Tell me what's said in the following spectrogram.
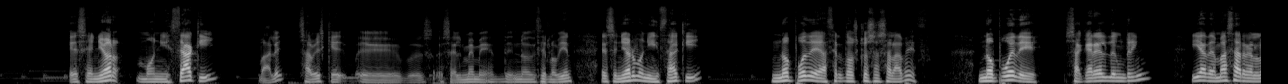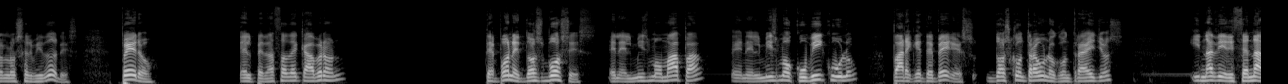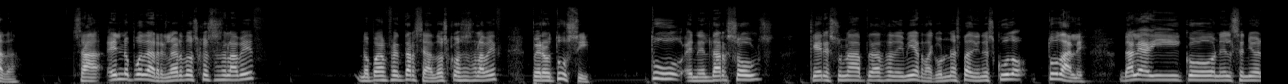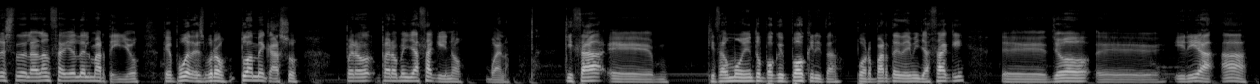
el señor Monizaki, ¿vale? Sabéis que eh, es el meme de no decirlo bien. El señor Monizaki no puede hacer dos cosas a la vez. No puede sacar el del ring y además arreglar los servidores. Pero el pedazo de cabrón te pone dos bosses en el mismo mapa, en el mismo cubículo, para que te pegues dos contra uno contra ellos y nadie dice nada. O sea, él no puede arreglar dos cosas a la vez, no puede enfrentarse a dos cosas a la vez, pero tú sí. Tú en el Dark Souls que eres una pedazo de mierda con una espada y un escudo, tú dale. Dale ahí con el señor este de la lanza y el del martillo. Que puedes, bro. Tú hazme caso. Pero, pero Miyazaki no. Bueno, quizá, eh, quizá un movimiento un poco hipócrita por parte de Miyazaki. Eh, yo eh, iría a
